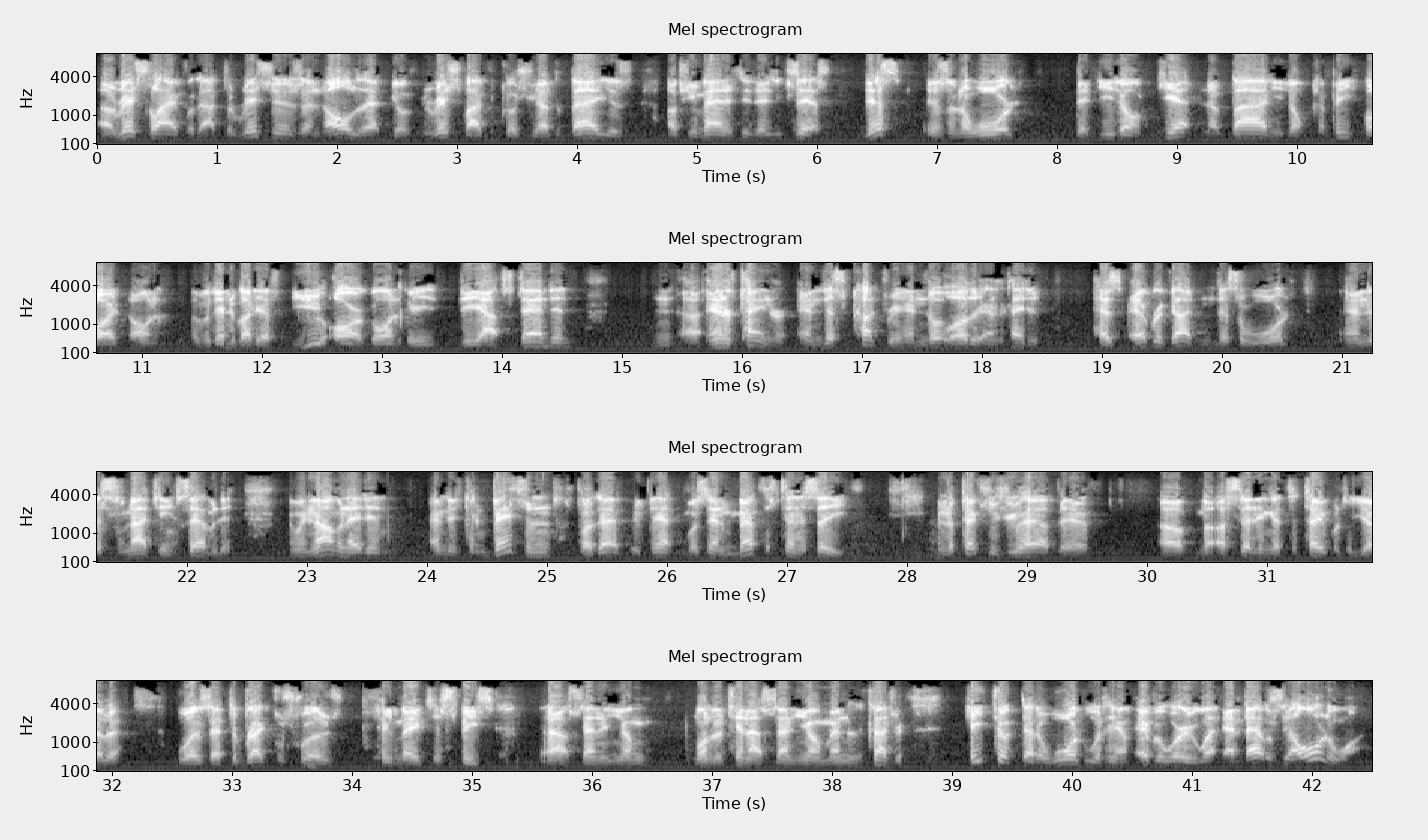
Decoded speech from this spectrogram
A rich life without the riches and all of that. You know, rich life because you have the values of humanity that exist. This is an award that you don't get and abide, you don't compete for it on with anybody else. You are going to be the outstanding uh, entertainer in this country, and no other entertainer has ever gotten this award. And this is 1970, and we nominated. And the convention for that event was in Memphis, Tennessee. And the pictures you have there of uh, sitting at the table together was at the breakfast was he made his speech, outstanding young, one of the ten outstanding young men in the country. He took that award with him everywhere he went, and that was the only one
